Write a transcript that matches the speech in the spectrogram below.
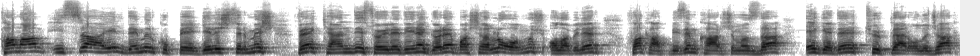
tamam İsrail demir kubbeyi geliştirmiş ve kendi söylediğine göre başarılı olmuş olabilir. Fakat bizim karşımızda Ege'de Türkler olacak.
